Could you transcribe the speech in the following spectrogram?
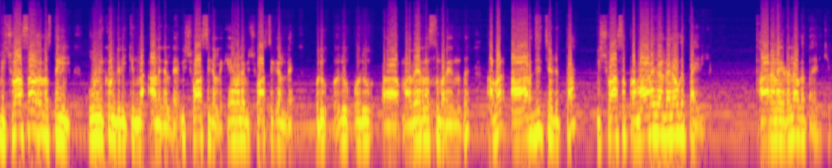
വിശ്വാസ വ്യവസ്ഥയിൽ ഊന്നിക്കൊണ്ടിരിക്കുന്ന ആളുകളുടെ വിശ്വാസികളുടെ കേവല വിശ്വാസികളുടെ ഒരു ഒരു ഒരു അവയർനെസ് എന്ന് പറയുന്നത് അവർ ആർജിച്ചെടുത്ത വിശ്വാസ പ്രമാണങ്ങളുടെ ലോകത്തായിരിക്കും ധാരണയുടെ ലോകത്തായിരിക്കും.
